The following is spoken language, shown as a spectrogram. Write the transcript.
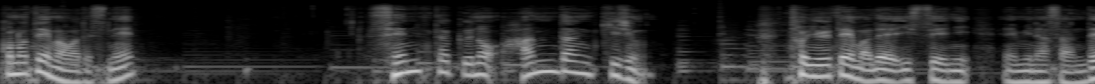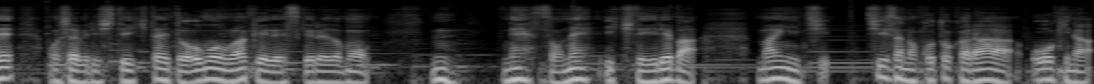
このテーマはですね、選択の判断基準 というテーマで一斉に皆さんでおしゃべりしていきたいと思うわけですけれども、うん、ね、そうね、生きていれば毎日小さなことから大きな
